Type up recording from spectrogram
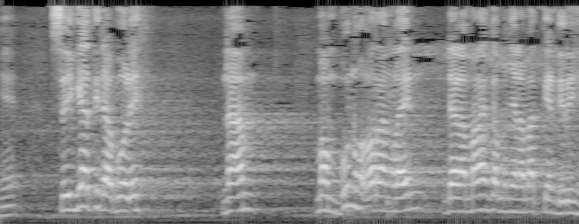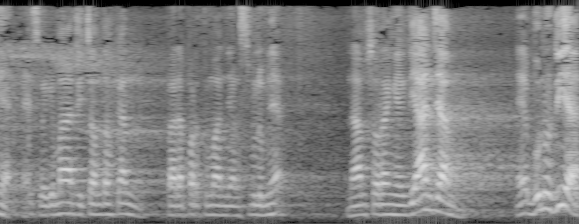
Ya. Sehingga tidak boleh naam membunuh orang lain dalam rangka menyelamatkan dirinya. Ya, sebagaimana dicontohkan pada pertemuan yang sebelumnya. Enam seorang yang diancam, ya, bunuh dia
